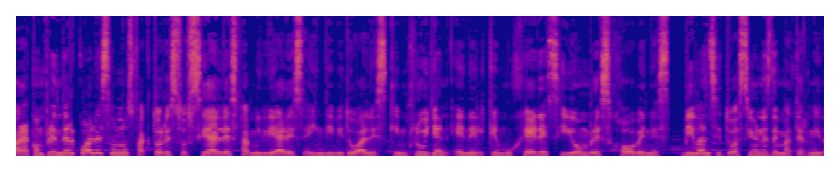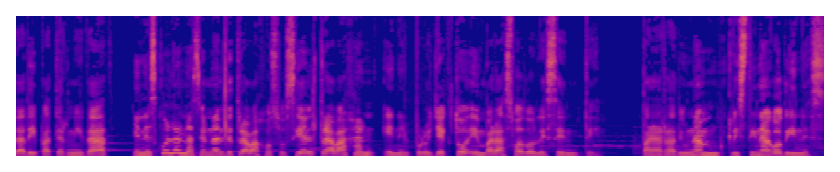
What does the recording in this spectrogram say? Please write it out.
Para comprender cuáles son los factores sociales, familiares e individuales que influyen en el que mujeres y hombres jóvenes vivan situaciones de maternidad y paternidad, en la Escuela Nacional de Trabajo Social trabajan en el proyecto Embarazo Adolescente. Para Radio UNAM, Cristina Godínez.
